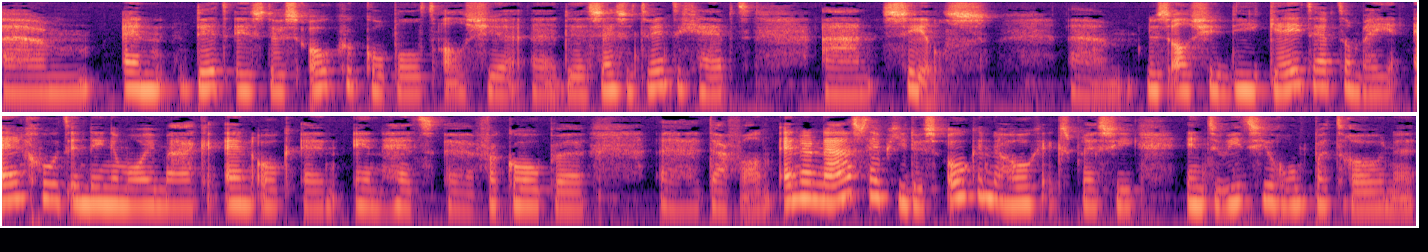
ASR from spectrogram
Ehm, en dit is dus ook gekoppeld als je uh, de 26 hebt aan sales. Ehm, dus als je die gate hebt, dan ben je en goed in dingen mooi maken en ook in, in het uh, verkopen uh, daarvan. En daarnaast heb je dus ook in de hoge expressie intuïtie rond patronen.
